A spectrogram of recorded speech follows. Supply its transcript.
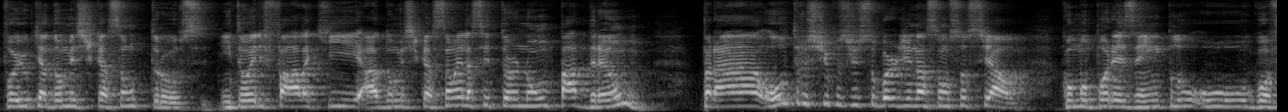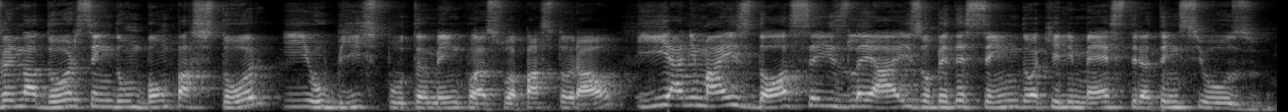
Foi o que a domesticação trouxe. Então ele fala que a domesticação ela se tornou um padrão para outros tipos de subordinação social, como por exemplo o governador sendo um bom pastor e o bispo também com a sua pastoral, e animais dóceis, leais, obedecendo aquele mestre atencioso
